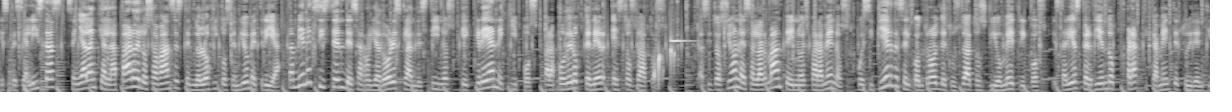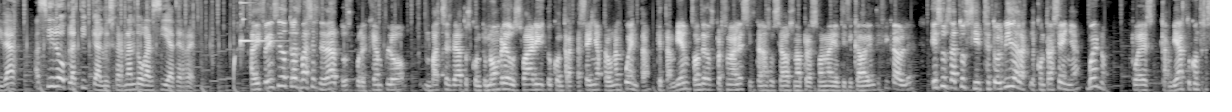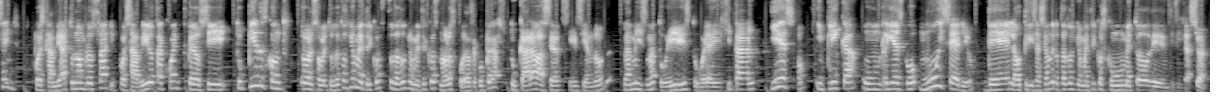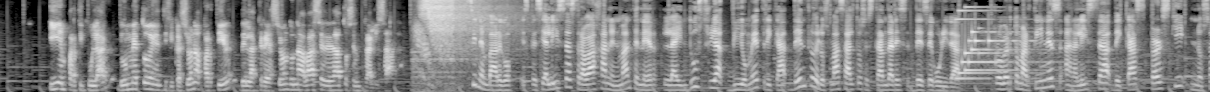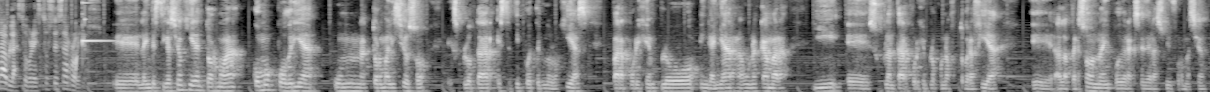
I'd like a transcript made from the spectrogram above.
Especialistas señalan que a la par de los avances tecnológicos en biometría, también existen desarrolladores clandestinos que crean equipos para poder obtener estos datos. La situación es alarmante y no es para menos, pues si pierdes el control de tus datos biométricos, estarías perdiendo prácticamente tu identidad. Así lo platica Luis Fernando García de Red. A diferencia de otras bases de datos, por ejemplo, bases de datos con tu nombre de usuario y tu contraseña para una cuenta, que también son de datos personales y están asociados a una persona identificada o identificable, esos datos, si se te olvida la, la contraseña, bueno, puedes cambiar tu contraseña, puedes cambiar tu nombre de usuario, puedes abrir otra cuenta. Pero si tú pierdes control sobre tus datos biométricos, tus datos biométricos no los puedes recuperar. Tu cara va a ser, seguir siendo la misma, tu iris, tu huella digital. Y eso implica un riesgo muy serio de la utilización de los datos biométricos como un método de identificación y en particular de un método de identificación a partir de la creación de una base de datos centralizada. Sin embargo, especialistas trabajan en mantener la industria biométrica dentro de los más altos estándares de seguridad. Roberto Martínez, analista de Kaspersky, nos habla sobre estos desarrollos. Eh, la investigación gira en torno a cómo podría un actor malicioso explotar este tipo de tecnologías para, por ejemplo, engañar a una cámara y eh, suplantar, por ejemplo, con una fotografía eh, a la persona y poder acceder a su información.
